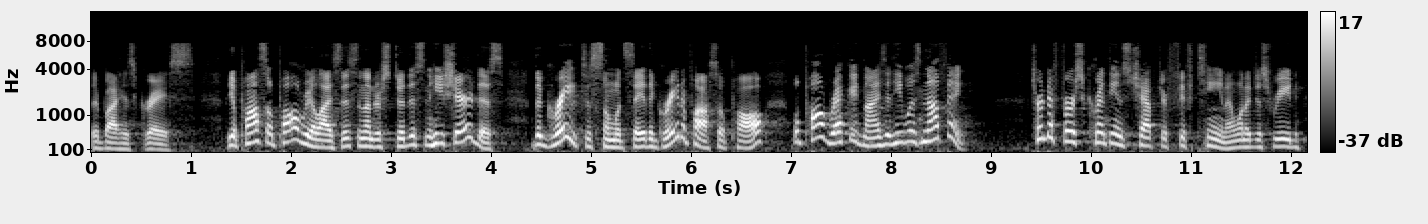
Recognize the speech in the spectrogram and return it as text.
They're by His grace. The Apostle Paul realized this and understood this, and he shared this. The great, as some would say, the great Apostle Paul, well, Paul recognized that he was nothing. Turn to 1 Corinthians chapter 15. I want to just read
